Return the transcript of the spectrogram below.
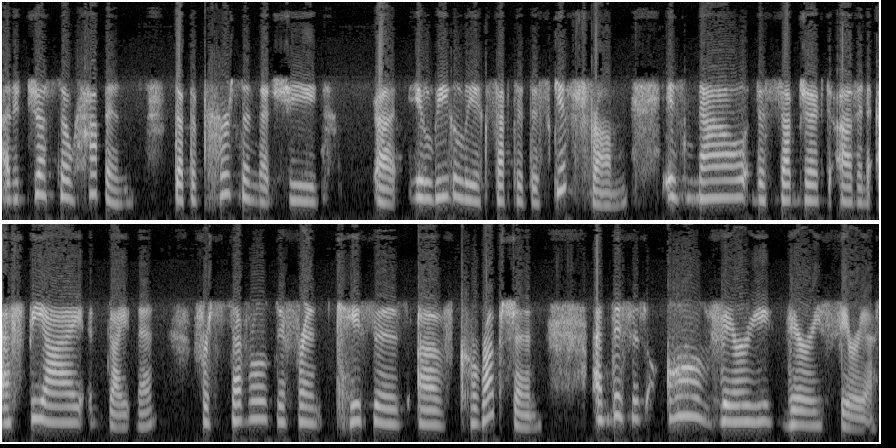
And it just so happens that the person that she uh, illegally accepted this gift from is now the subject of an FBI indictment for several different cases of corruption. And this is all very, very serious.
